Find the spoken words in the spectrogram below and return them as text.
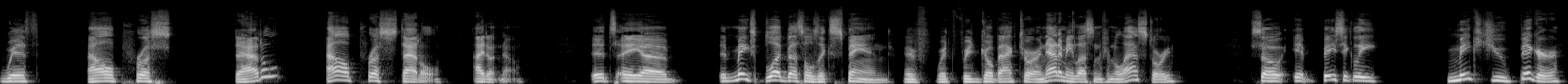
with alprostadil? Alprostadil. I don't know. It's a uh, it makes blood vessels expand. If, if we go back to our anatomy lesson from the last story, so it basically makes you bigger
